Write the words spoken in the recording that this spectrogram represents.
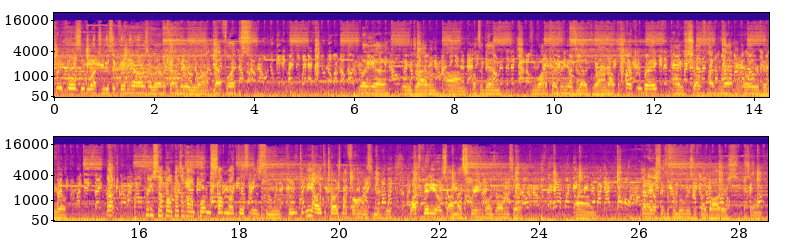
pretty cool, so you can watch music videos or whatever kind of video you want. Netflix, while, you, uh, while you're driving. Um, once again, if you want to play videos, you got to ground out the parking brake. I showed how to do that in an earlier video. But pretty simple. Depends on how important something like this is to you. For, to me, I like to charge my phone and listen to watch videos on my screen while I'm driving. So, um, and I also use it for movies with my daughters. So,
